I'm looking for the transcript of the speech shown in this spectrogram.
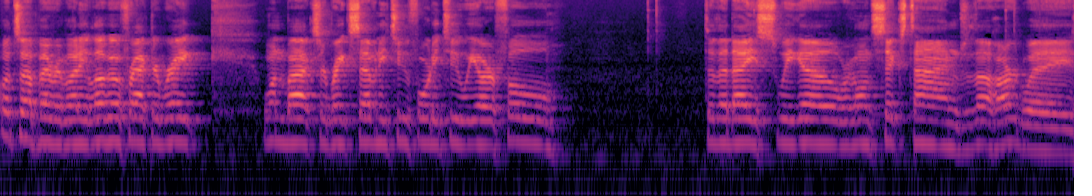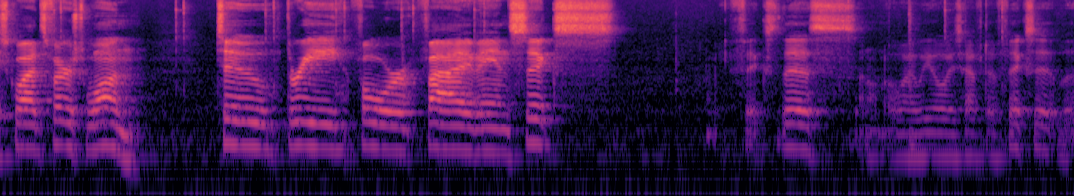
What's up, everybody? Logo Fractor break. One boxer break 7242. We are full. To the dice we go. We're going six times the hard way. Squads first. One, two, three, four, five, and six. Let me fix this. I don't know why we always have to fix it, but.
